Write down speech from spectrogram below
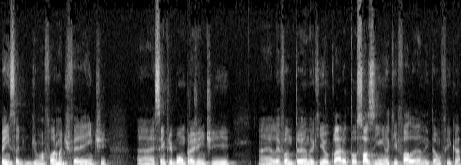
pensa de uma forma diferente. Uh, é sempre bom para a gente ir né, levantando aqui. Eu, claro, eu estou sozinho aqui falando, então fica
